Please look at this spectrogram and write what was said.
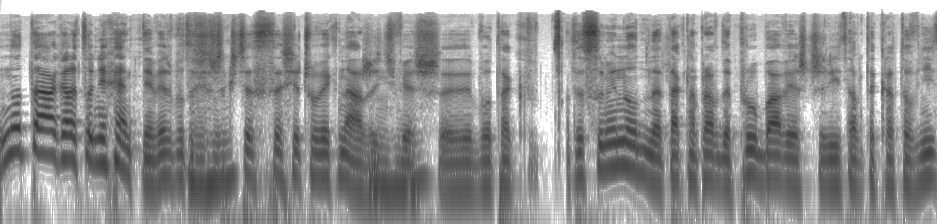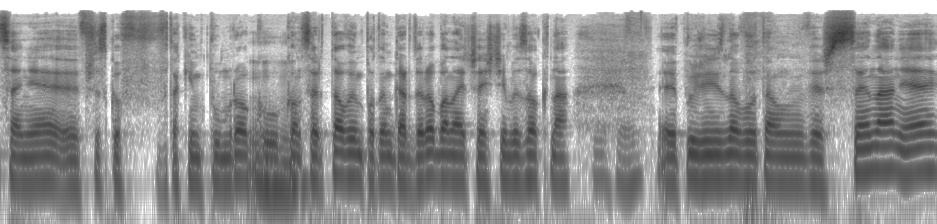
No tak, ale to niechętnie, wiesz, bo to Mhm. się, chce, chce się człowiek nażyć, Mhm. wiesz, y, bo tak, to jest w sumie nudne, tak naprawdę próba, wiesz, czyli tam te kratownice, nie, Y, wszystko w, w takim półmroku Mhm. koncertowym, potem garderoba najczęściej bez okna, y, później znowu tam, wiesz, scena, nie,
